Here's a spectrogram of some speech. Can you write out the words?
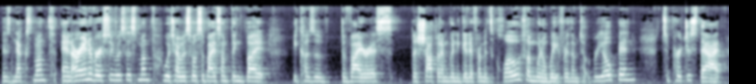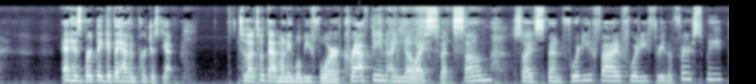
is next month. And our anniversary was this month, which I was supposed to buy something, but because of the virus, the shop that I'm going to get it from is closed. So I'm going to wait for them to reopen to purchase that. And his birthday gift I haven't purchased yet. So that's what that money will be for. Crafting, I know I spent some. So I spent 45, 43 the first week.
